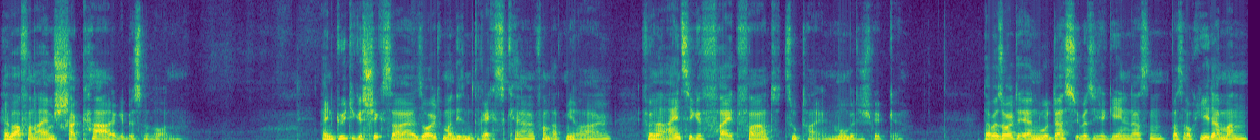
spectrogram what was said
Er war von einem Schakal gebissen worden. Ein gütiges Schicksal sollte man diesem Dreckskerl von Admiral für eine einzige Feitfahrt zuteilen, murmelte Schwibke. Dabei sollte er nur das über sich ergehen lassen, was auch jeder Mann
